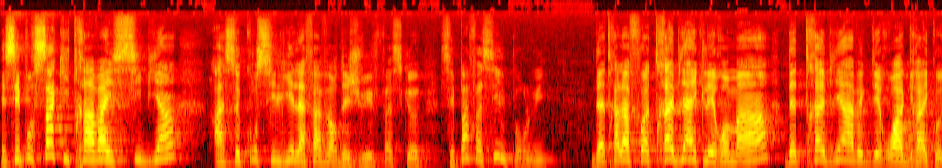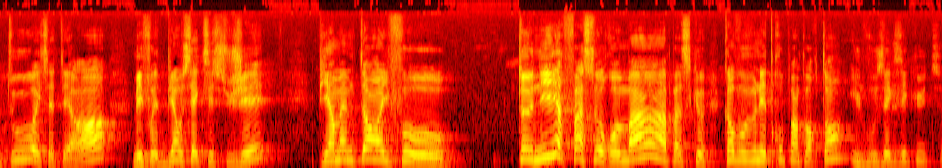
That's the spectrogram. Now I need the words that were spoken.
Et c'est pour ça qu'il travaille si bien à se concilier la faveur des Juifs, parce que ce n'est pas facile pour lui d'être à la fois très bien avec les Romains, d'être très bien avec des rois grecs autour, etc. Mais il faut être bien aussi avec ses sujets. Puis en même temps, il faut tenir face aux Romains, parce que quand vous venez trop important, ils vous exécutent.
